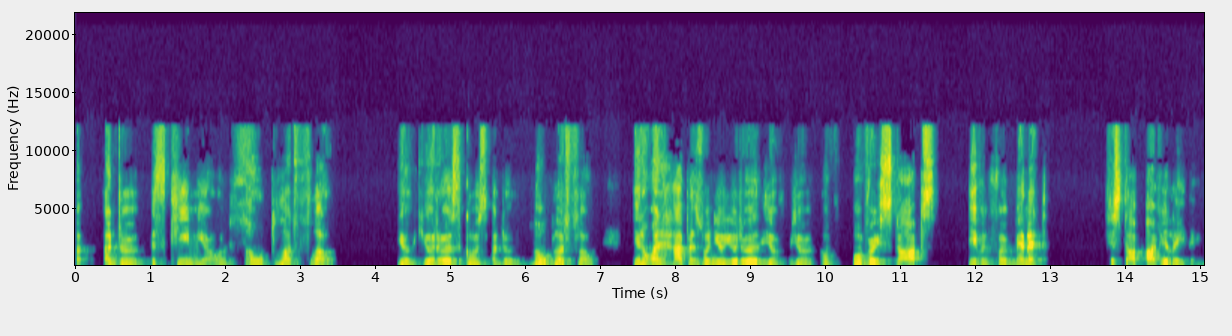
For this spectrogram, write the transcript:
uh, under ischemia or low blood flow your uterus goes under low blood flow You know what happens when your uterus, your, your ovary stops, even for a minute? You stop ovulating.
